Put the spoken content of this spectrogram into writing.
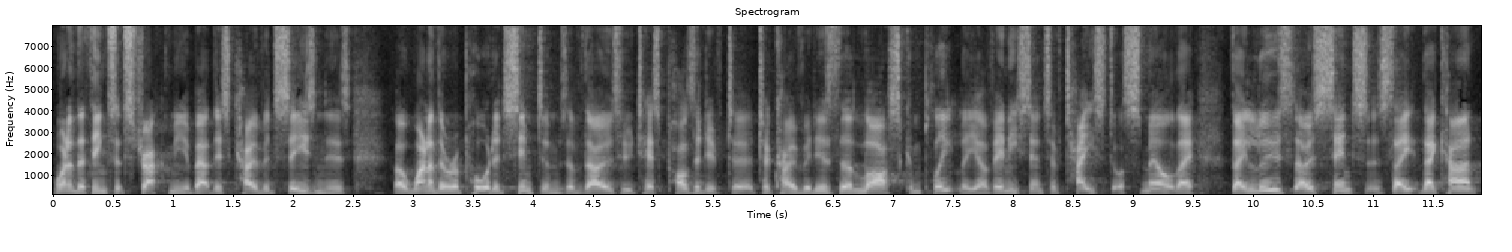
One of the things that struck me about this COVID season is uh, one of the reported symptoms of those who test positive to, to COVID is the loss completely of any sense of taste or smell. They, they lose those senses. They, they can't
